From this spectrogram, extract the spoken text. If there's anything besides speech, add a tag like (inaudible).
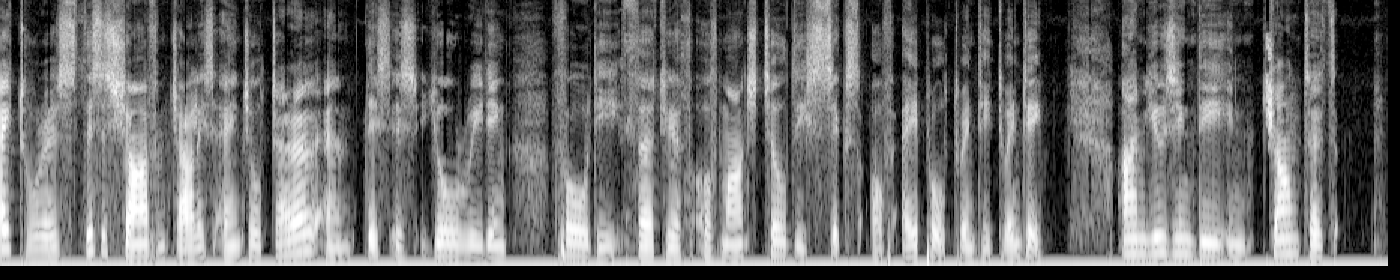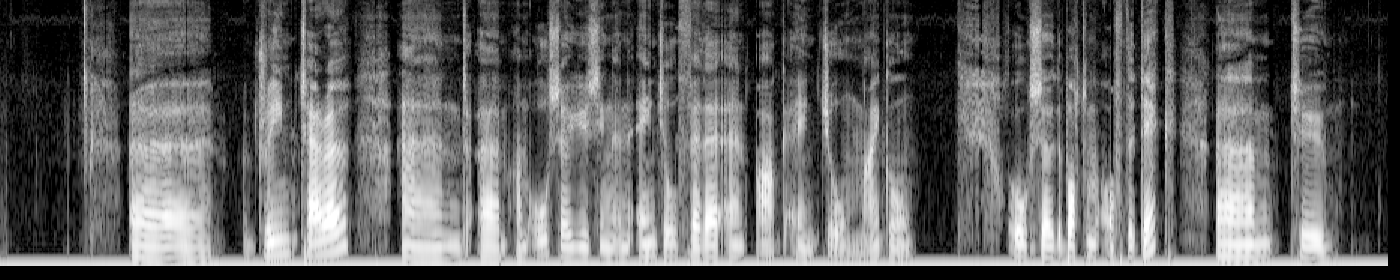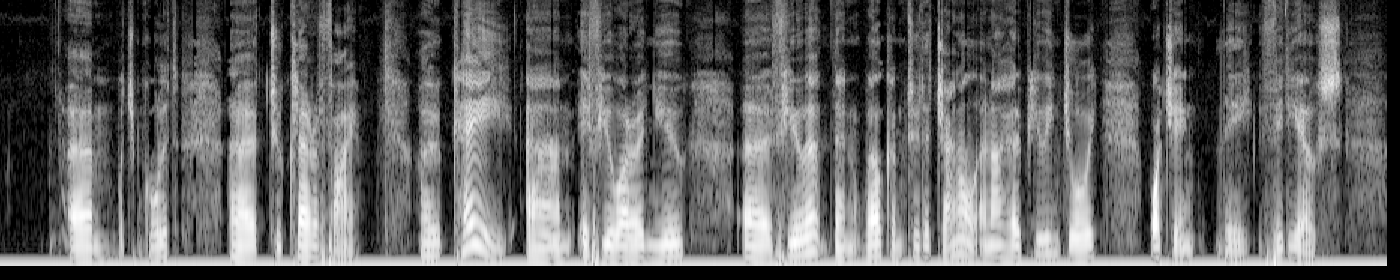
Hi Taurus, this is Shah from Charlie's Angel Tarot and this is your reading for the 30th of March till the 6th of April 2020. I'm using the Enchanted uh, Dream Tarot and um, I'm also using an Angel Feather and Archangel Michael. Also the bottom of the deck um, to um, what you call it uh, to clarify. Okay um, if you are a new uh, viewer then welcome to the channel and I hope you enjoy watching the videos.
